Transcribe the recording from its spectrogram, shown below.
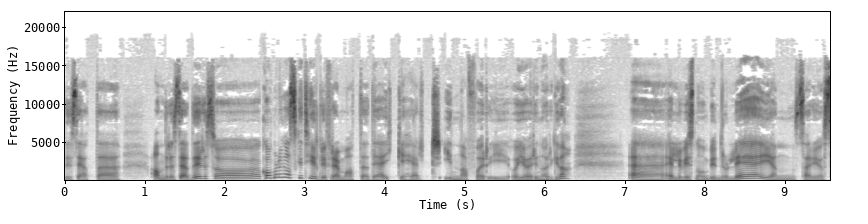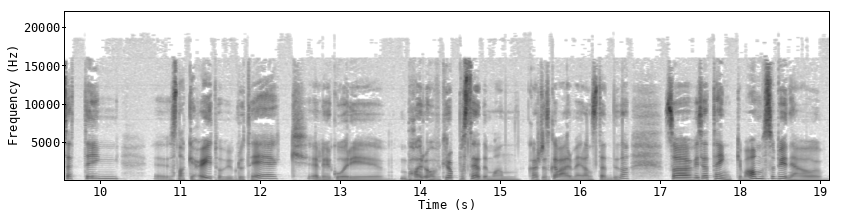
ledig sete andre steder, så kommer det ganske tydelig frem at det er ikke helt innafor å gjøre i Norge, da. Eh, Eller hvis noen begynner å le i en seriøs setting, eh, snakke høyt på bibliotek, eller går i bar overkropp på steder man kanskje skal være mer anstendig, da. Så hvis jeg tenker meg om, så begynner jeg å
